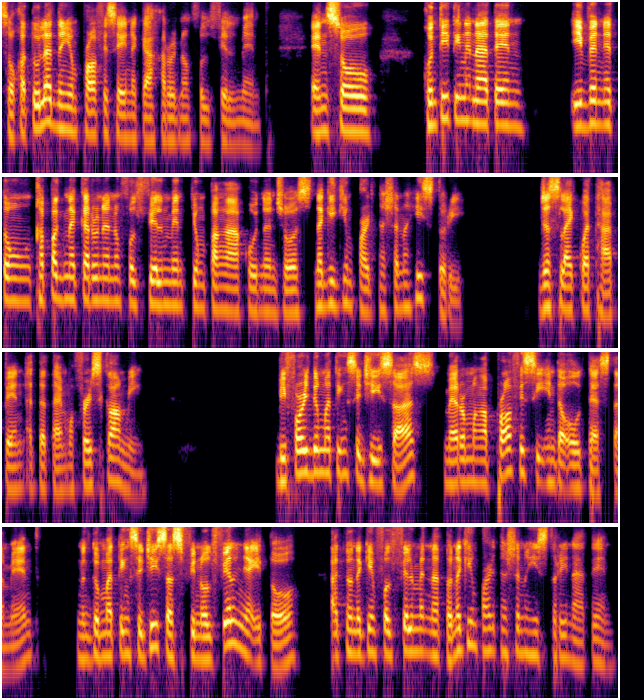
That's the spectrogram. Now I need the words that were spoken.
So katulad na yung prophecy ay nagkakaroon ng fulfillment. And so, kung titingnan natin, even itong kapag nagkaroon na ng fulfillment yung pangako ng Diyos, nagiging part na siya ng history. Just like what happened at the time of first coming. Before dumating si Jesus, merong mga prophecy in the Old Testament. Nung dumating si Jesus, finulfill niya ito. At nung naging fulfillment na to, naging part na siya ng history natin.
